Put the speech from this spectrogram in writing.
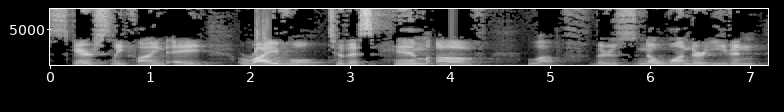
scarcely find a rival to this hymn of love. There's no wonder even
